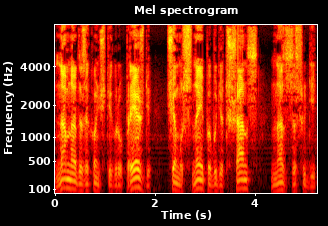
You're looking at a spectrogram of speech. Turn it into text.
Нам надо закончить игру прежде, чем у Снейпа будет шанс нас засудить.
